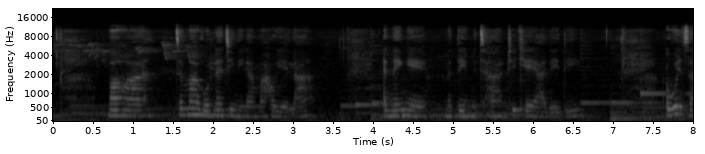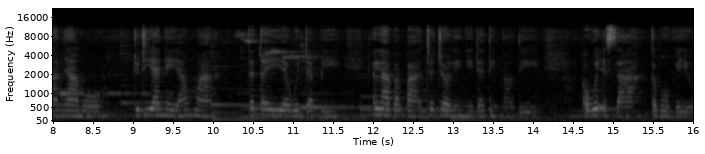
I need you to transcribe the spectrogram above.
။မောင်ဟာကျမကိုလှမ်းကြည့်နေတာမဟုတ်ရဲ့လား။အနှင်းငယ်မသေးမချာဖြစ်ခဲ့ရသေးသည်။အဝိစားများကို ဒုတိယနေ့ရောက်မှတတရရဝတ်တက်ပြီးလလပပကြော့ကြော့လေးနေတတ်သည်မောင်သည်အဝိအစားကပူကယူ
